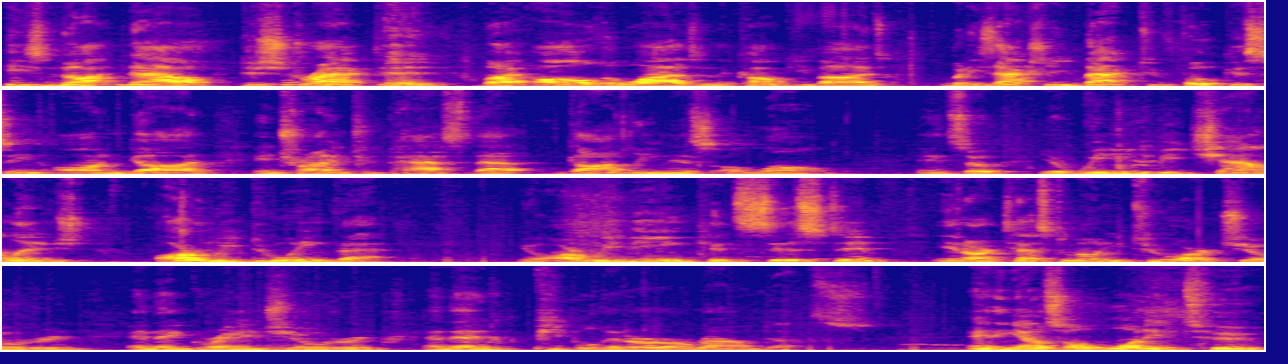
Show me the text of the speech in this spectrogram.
he's not now distracted by all the wives and the concubines, but he's actually back to focusing on God and trying to pass that godliness along. And so, you know, we need to be challenged. Are we doing that? You know, are we being consistent in our testimony to our children and then grandchildren and then people that are around us? Anything else on one and two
